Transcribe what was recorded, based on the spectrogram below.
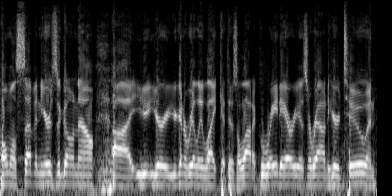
almost seven years ago now. Uh, you, you're you're going to really like it. There's a lot of great areas around here too, and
